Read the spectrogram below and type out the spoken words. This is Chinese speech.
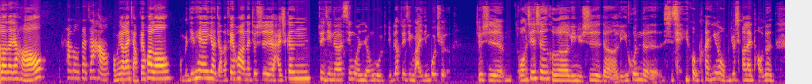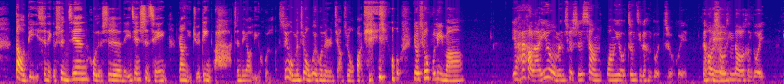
Hello，大家好，Hello，大家好。我们又来讲废话喽。我们今天要讲的废话呢，就是还是跟最近的新闻人物，也不叫最近吧，已经过去了，就是王先生和李女士的离婚的事情有关。因为我们就是要来讨论，到底是哪个瞬间，或者是哪一件事情，让你决定啊，真的要离婚了。所以，我们这种未婚的人讲这种话题，有有说服力吗？也还好啦，因为我们确实向网友征集了很多智慧，然后收听到了很多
